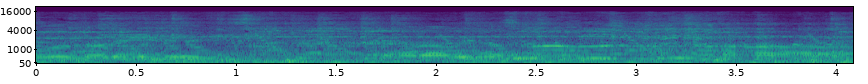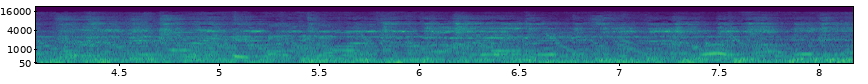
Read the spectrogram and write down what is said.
ਉਹ ਦਾੜੀ ਬੰਦੀ ਹੋਈ ਪਹਿਰਾਵੇ ਦਾ ਕਿੱਥੇ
